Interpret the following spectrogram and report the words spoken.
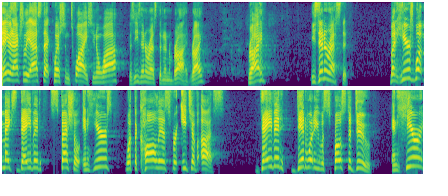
David actually asked that question twice. You know why? Because he's interested in a bride, right? Right? He's interested. But here's what makes David special, and here's what the call is for each of us. David did what he was supposed to do, and here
